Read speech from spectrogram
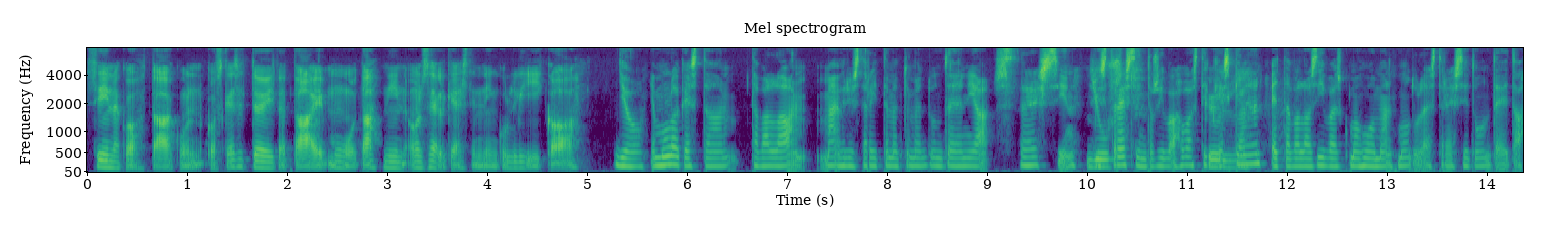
siinä kohtaa, kun koskee se töitä tai muuta, niin on selkeästi niin kuin liikaa. Joo, ja mulla oikeastaan tavallaan, mä yhdistän riittämättömän tunteen ja stressin, siis Just. siis stressin tosi vahvasti Kyllä. keskenään. Että tavallaan siinä vaiheessa, kun mä huomaan, että mulla tulee stressitunteita,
